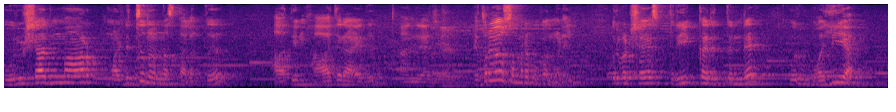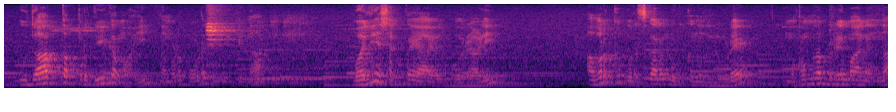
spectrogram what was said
പുരുഷന്മാർ മടിച്ചു നിന്ന സ്ഥലത്ത് ആദ്യം ഹാജരായത് ആനിരാജയാണ് എത്രയോ സമരമുഖങ്ങളിൽ ഒരുപക്ഷെ സ്ത്രീക്കരുത്തിന്റെ ഒരു വലിയ ഉദാത്ത പ്രതീകമായി നമ്മുടെ കൂടെ ജീവിക്കുന്ന വലിയ ശക്തയായ ഒരു പോരാളി അവർക്ക് പുരസ്കാരം കൊടുക്കുന്നതിലൂടെ മുഹമ്മദ് അബ്രഹിമാൻ എന്ന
